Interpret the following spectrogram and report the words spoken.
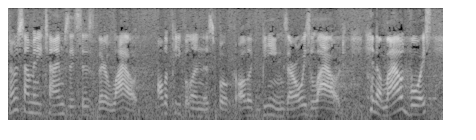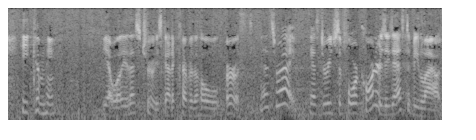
notice how many times it says they're loud. All the people in this book, all the beings are always loud. In a loud voice, he commands. Yeah, well, yeah, that's true. He's got to cover the whole earth. That's right. He has to reach the four corners. He has to be loud.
